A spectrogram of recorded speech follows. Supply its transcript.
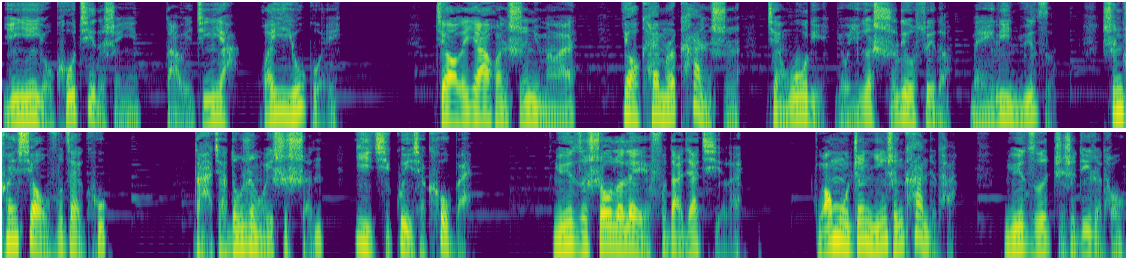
隐隐有哭泣的声音，大为惊讶，怀疑有鬼。叫了丫鬟使女们来，要开门看时，见屋里有一个十六岁的美丽女子，身穿校服在哭，大家都认为是神，一起跪下叩拜。女子收了泪，扶大家起来。王木真凝神看着她，女子只是低着头。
